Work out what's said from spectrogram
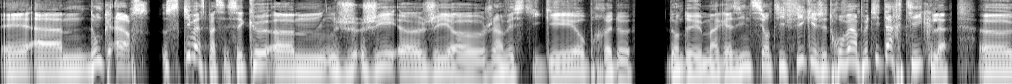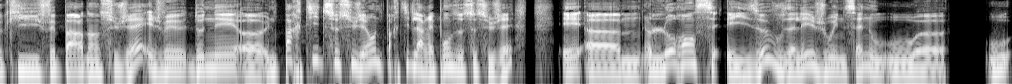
Et euh, donc, alors, ce qui va se passer, c'est que euh, j'ai euh, j'ai euh, investigué auprès de dans des magazines scientifiques et j'ai trouvé un petit article euh, qui fait part d'un sujet et je vais donner euh, une partie de ce sujet, une partie de la réponse de ce sujet. Et euh, Laurence et Ise, vous allez jouer une scène où, où, euh, où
